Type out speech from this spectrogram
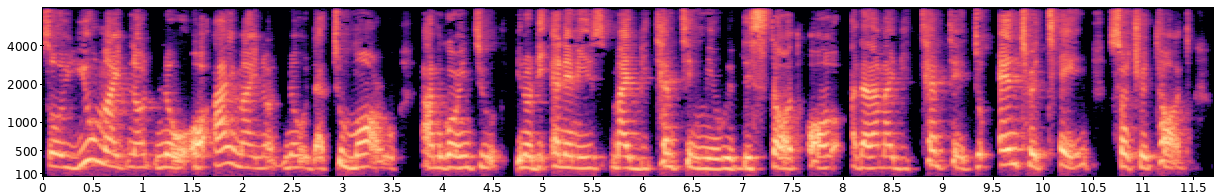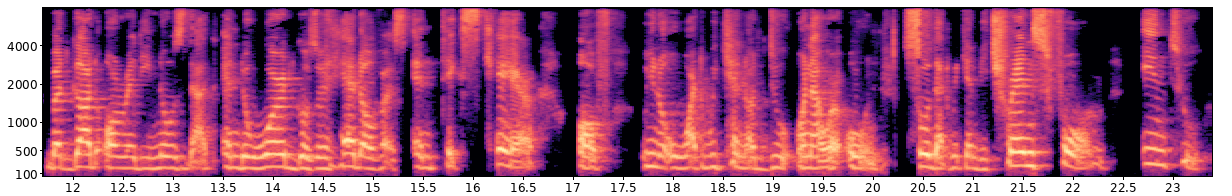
So you might not know, or I might not know that tomorrow I'm going to, you know, the enemies might be tempting me with this thought, or that I might be tempted to entertain such a thought. But God already knows that. And the word goes ahead of us and takes care of you know what we cannot do on our own so that we can be transformed into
